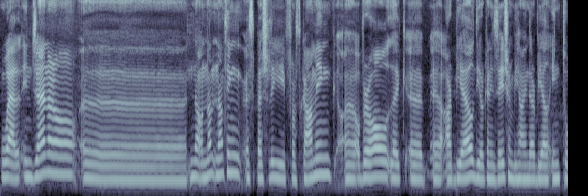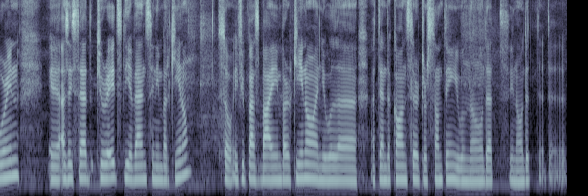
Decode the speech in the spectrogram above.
Well, in general, uh, no, not, nothing especially forthcoming. Uh, overall, like uh, uh, RBL, the organization behind RBL in Turin, uh, as I said, curates the events in Imbarchino. So if you pass by Imbarchino and you will uh, attend a concert or something, you will know that you know that. that, that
